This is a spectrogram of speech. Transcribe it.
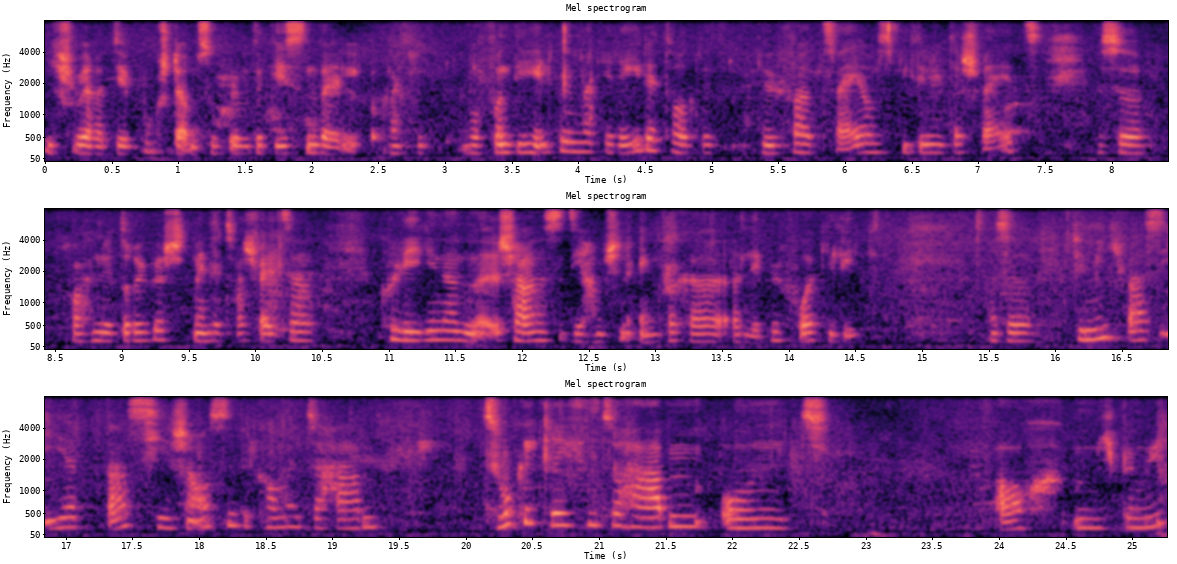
Ich schwöre, die Buchstabensuppe wieder gegessen, weil wovon die Helga immer geredet hat, Höfer 2 Ausbildung in der Schweiz. Also brauche ich nicht drüber, meine zwei Schweizer Kolleginnen schauen, also die haben schon einfach ein, ein Level vorgelegt. Also für mich war es eher das, hier Chancen bekommen zu haben, zugegriffen zu haben und auch mich bemüht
